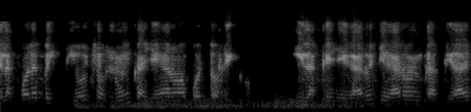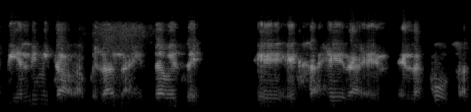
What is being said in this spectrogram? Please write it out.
de las cuales 28 nunca llegaron a Puerto Rico y las que llegaron llegaron en cantidades bien limitadas, ¿verdad? La gente a veces eh, exagera en, las cosas.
